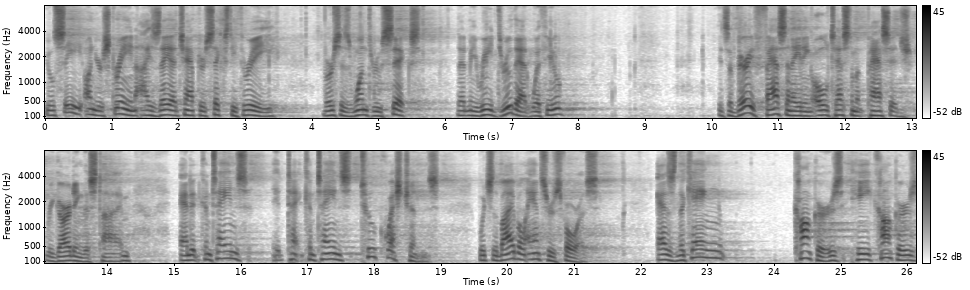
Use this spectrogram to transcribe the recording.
You'll see on your screen Isaiah chapter 63, verses 1 through 6. Let me read through that with you. It's a very fascinating Old Testament passage regarding this time, and it contains it contains two questions which the Bible answers for us. As the king conquers, he conquers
